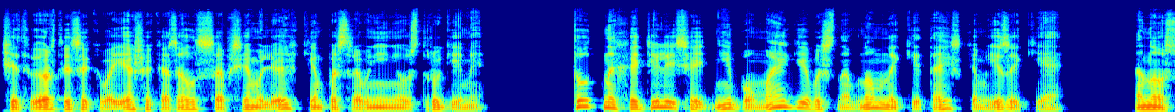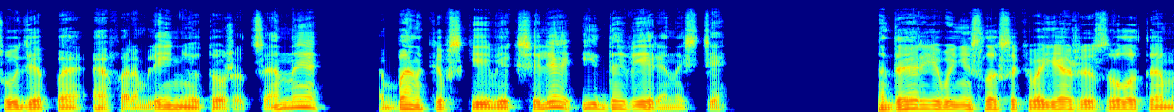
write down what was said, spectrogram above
Четвертый саквояж оказался совсем легким по сравнению с другими. Тут находились одни бумаги, в основном на китайском языке, но, судя по оформлению, тоже ценные, банковские векселя и доверенности. Дарья вынесла саквояжи с золотом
